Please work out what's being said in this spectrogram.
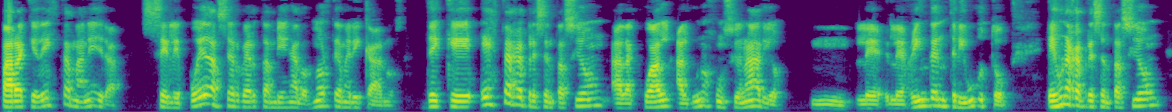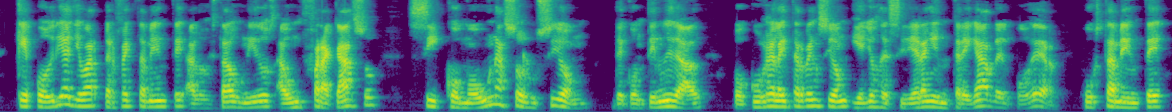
para que de esta manera se le pueda hacer ver también a los norteamericanos de que esta representación a la cual algunos funcionarios mm, le, le rinden tributo es una representación que podría llevar perfectamente a los Estados Unidos a un fracaso si como una solución de continuidad ocurre la intervención y ellos decidieran entregarle el poder justamente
